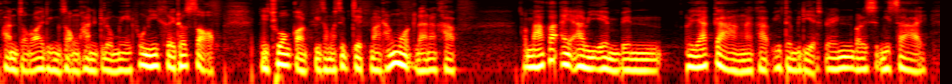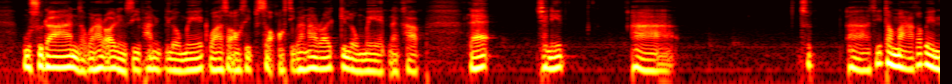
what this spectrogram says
2,200 ถึง 2,000 กิโลเมตร พวกนี้เคยทดสอบในช่วงก่อนปี 2017 มาทั้งหมดแล้วนะครับ ต่อมาก็ IRBM เป็นระยะกลางนะครับ Intermediate Range Ballistic Missile มูซูดาน 2,500 ถึง 4,000 กิโลเมตร วาซอง 12 4,500 กิโลเมตรนะครับ และชนิด ที่ต่อมาก็เป็น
